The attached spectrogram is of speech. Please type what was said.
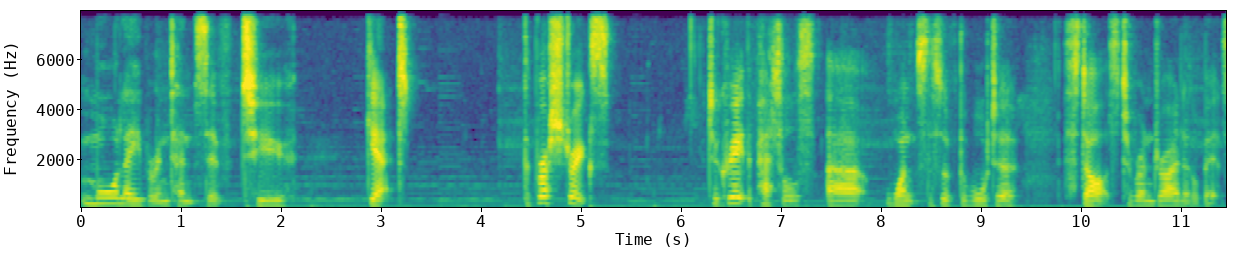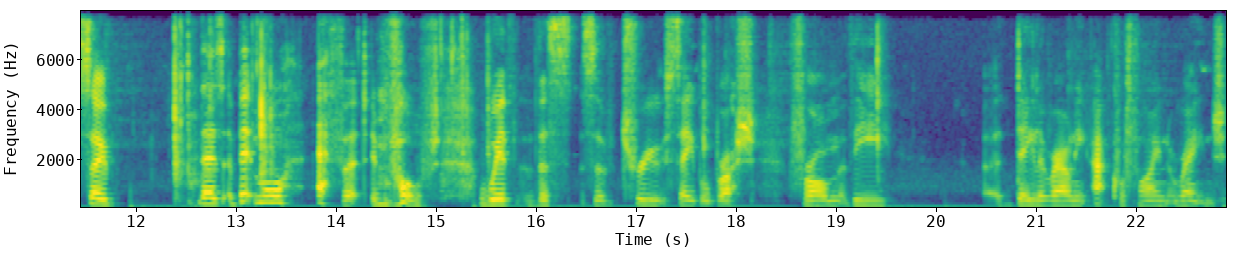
more labour intensive to get the brush strokes to create the petals uh, once the sort of the water starts to run dry a little bit. So there's a bit more effort involved with this sort of true sable brush from the uh, Daler Rowney Aquafine range,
